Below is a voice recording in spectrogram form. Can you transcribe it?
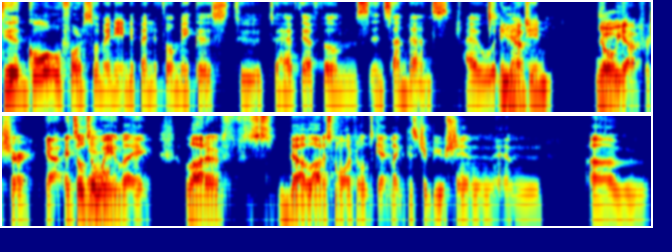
the goal for so many independent filmmakers to to have their films in Sundance. I would Yeah. imagine. Oh yeah, for sure. Yeah, it's also Yeah. way like a lot of the a lot of smaller films get like distribution and um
